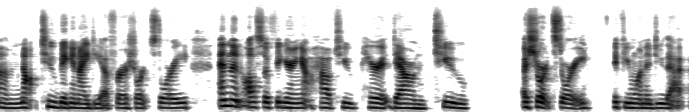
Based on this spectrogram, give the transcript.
um, not too big an idea for a short story and then also figuring out how to pare it down to a short story if you want to do that.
